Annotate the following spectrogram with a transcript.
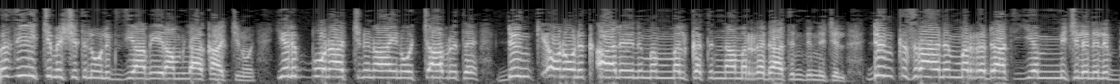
በዚህች ምሽት ልውል እግዚአብሔር አምላካችን ሆይ የልቦናችንን ዐይኖች አብርተ ድንቅ የሆነውን ቃልህን መመልከትና መረዳት እንድንችል ድንቅ ሥራህንም መረዳት የሚችልን ልብ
